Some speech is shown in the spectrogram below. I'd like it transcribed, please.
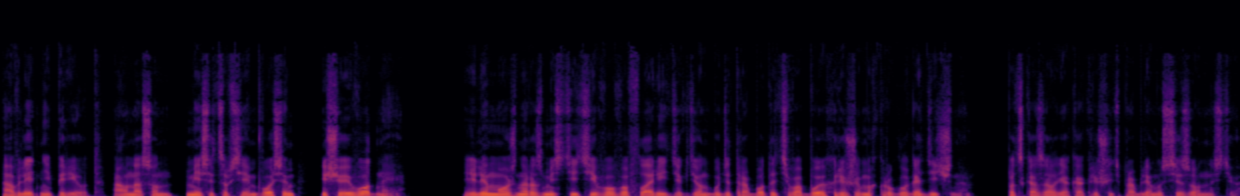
а в летний период, а у нас он месяцев 7-8, еще и водные. Или можно разместить его во Флориде, где он будет работать в обоих режимах круглогодично. Подсказал я, как решить проблему с сезонностью.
